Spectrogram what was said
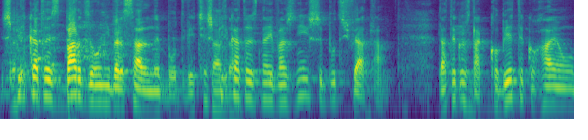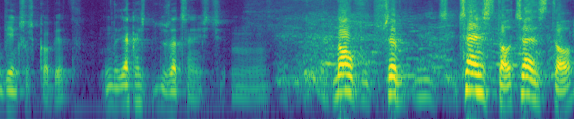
szpilka to jest bardzo uniwersalny but. Wiecie, szpilka to jest najważniejszy but świata. Dlatego, że tak, kobiety kochają większość kobiet. No, Jakaś duża część. Mm. No, prze, często, często,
